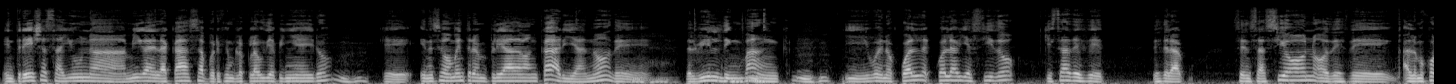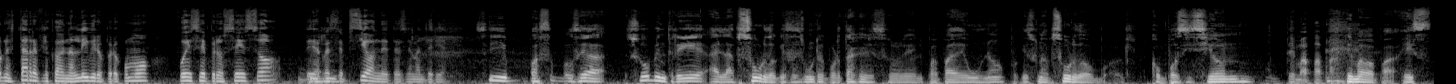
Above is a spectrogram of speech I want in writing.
Entre ellas hay una amiga de la casa, por ejemplo, Claudia Piñeiro, que en ese momento era empleada bancaria, ¿no? De, Del Building Bank. Y bueno, ¿cuál, cuál había sido, quizás desde, desde la sensación o desde, a lo mejor no está reflejado en el libro, pero cómo fue ese proceso de recepción de todo ese material? Sí, pasó- o sea, yo me entregué al absurdo, que es hacer un reportaje sobre el papá de uno, porque es un absurdo. Composición, Tema papá. tema papá. Es,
